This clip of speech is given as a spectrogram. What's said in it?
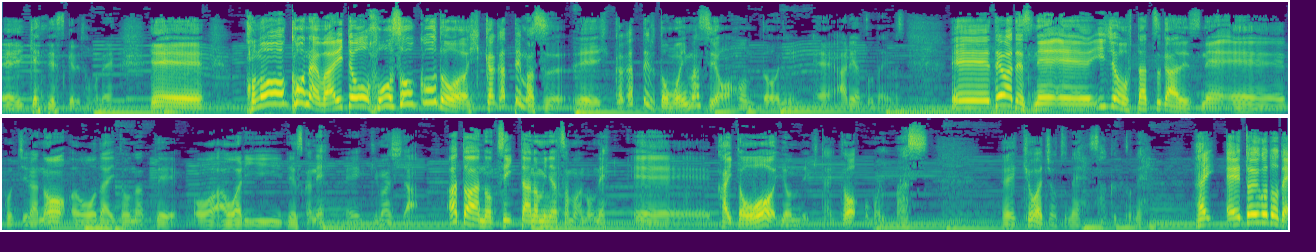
えー意見ですけれどもね。えーこのコーナー割と放送コード引っかかってます。えー引っかかってると思いますよ。本当に。えーありがとうございます。えーではですね、えー以上二つがですね、えーこちらのお題となってお終わりですかね。えー来ました。あとはあの、ツイッターの皆様のね、えー回答を読んでいきたいと思います。えー今日はちょっとね、サクッとね。はい。えーということで、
